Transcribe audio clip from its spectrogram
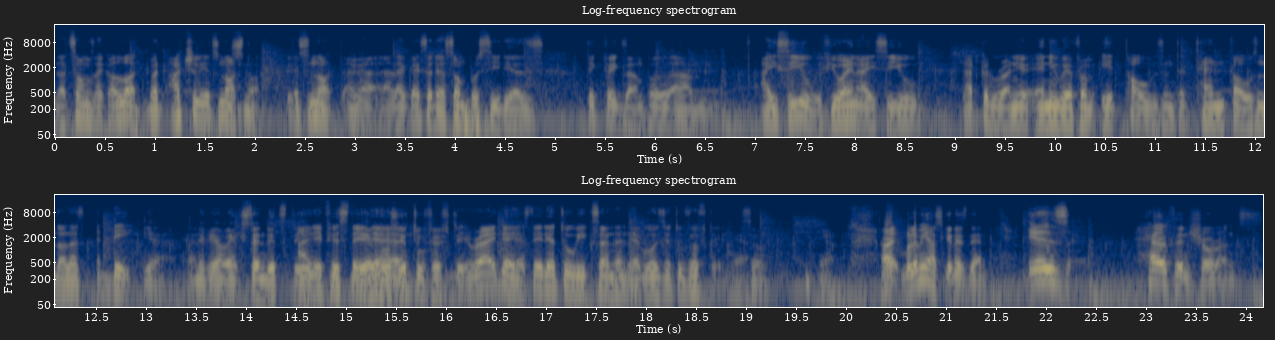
That sounds like a lot, but actually, it's not. It's not. It's, It's not. I, I, like I said, there's some procedures. Take for example, um, ICU. If you are in ICU, that could run you anywhere from eight thousand to ten thousand dollars a day. Yeah, and if you have an extended stay, And if you stay there, there, goes your 250. Right there, you stay there two weeks, and then there goes your two fifty. Yeah. So. Yeah. All right, but let me ask you this then: Is health insurance,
